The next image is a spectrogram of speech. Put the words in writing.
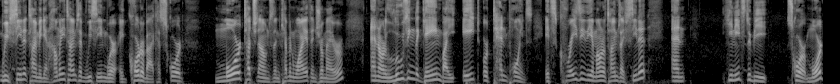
we've seen it time again. How many times have we seen where a quarterback has scored more touchdowns than Kevin Wyatt and Jameer and are losing the game by eight or ten points? It's crazy the amount of times I've seen it, and he needs to be score more.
